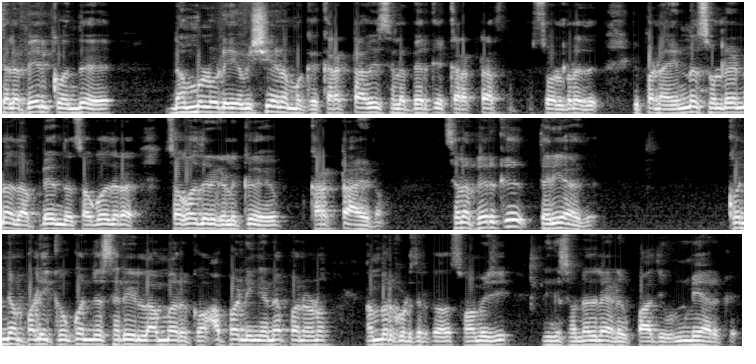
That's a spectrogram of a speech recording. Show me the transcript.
சில பேருக்கு வந்து நம்மளுடைய விஷயம் நமக்கு கரெக்டாகவே சில பேருக்கு கரெக்டாக சொல்கிறது இப்போ நான் என்ன சொல்கிறேன்னோ அது அப்படியே இந்த சகோதர சகோதரிகளுக்கு கரெக்டாக ஆகிடும் சில பேருக்கு தெரியாது. கொஞ்சம் படிக்கும் கொஞ்சம் சரியில்லாமல் இருக்கும். அப்போ நீங்கள் என்ன பண்ணணும்? நம்பர் கொடுத்துருக்கோம் சுவாமிஜி. நீங்கள் சொன்னதில் எனக்கு பாதி உண்மையாக இருக்குது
